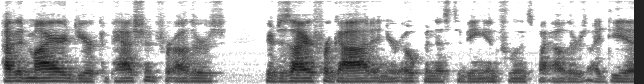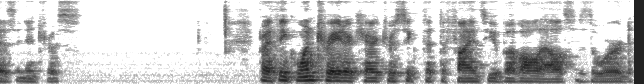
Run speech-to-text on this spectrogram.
I've admired your compassion for others, your desire for God, and your openness to being influenced by others' ideas and interests. But I think one trait or characteristic that defines you above all else is the word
